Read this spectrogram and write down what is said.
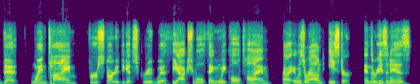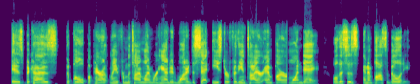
that when time first started to get screwed with, the actual thing we call time, uh, it was around Easter. And the reason is, is because the Pope, apparently, from the timeline we're handed, wanted to set Easter for the entire empire one day. Well, this is an impossibility.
